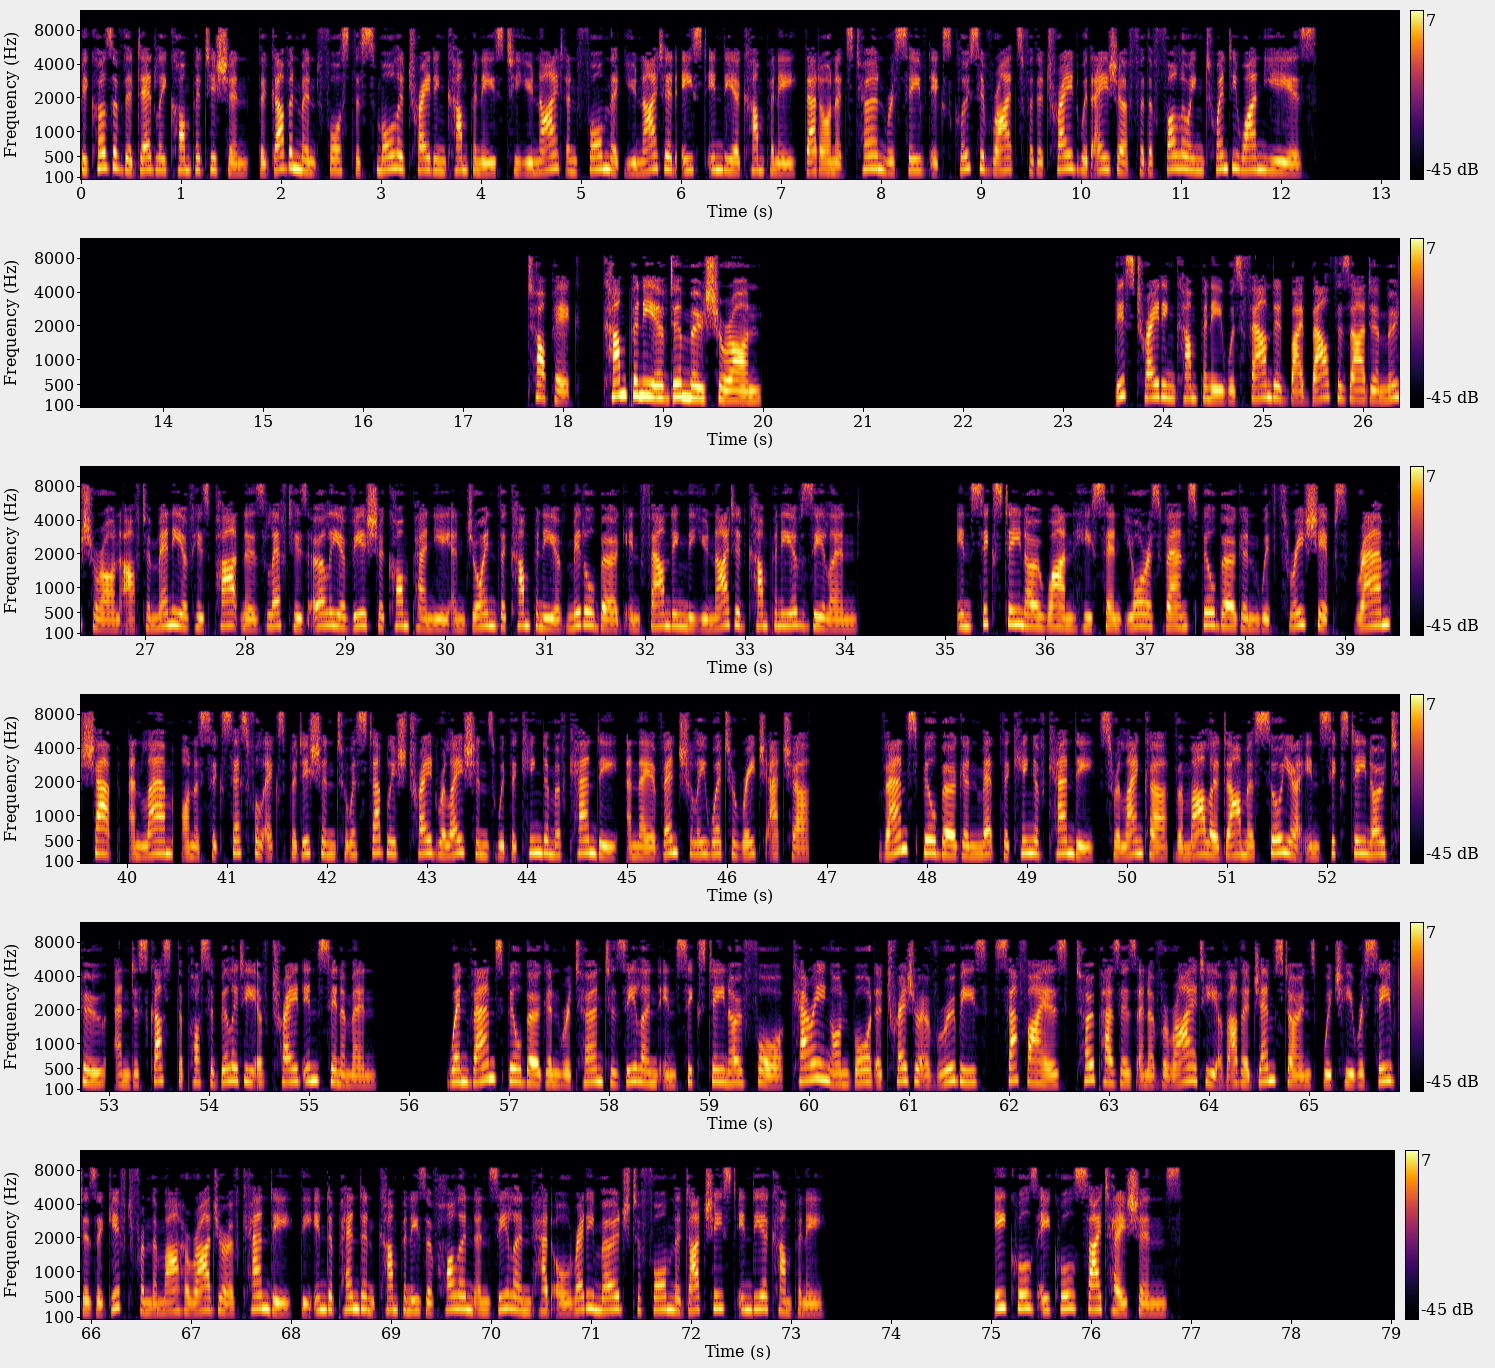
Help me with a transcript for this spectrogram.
Because of the deadly competition, the government forced the smaller trading companies to unite and form the United East India Company, that on its turn received exclusive rights for the trade with Asia for the following 21 years. Company of de This trading company was founded by Balthazar de Moucheron after many of his partners left his earlier Veersche Compagnie and joined the Company of Middelburg in founding the United Company of Zeeland. In 1601 he sent Joris van Spilbergen with three ships, Ram, Schaap, and Lam, on a successful expedition to establish trade relations with the Kingdom of Kandy, and they eventually were to reach Aceh. Van Spilbergen met the King of Kandy Sri Lanka Vimala Dharma Surya in 1602, and discussed the possibility of trade in cinnamon. When Van Spilbergen returned to Zeeland in 1604, carrying on board a treasure of rubies, sapphires, topazes and a variety of other gemstones, which he received as a gift from the Maharaja of Kandy, the independent companies of Holland and Zeeland had already merged to form the Dutch East India Company. Citations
